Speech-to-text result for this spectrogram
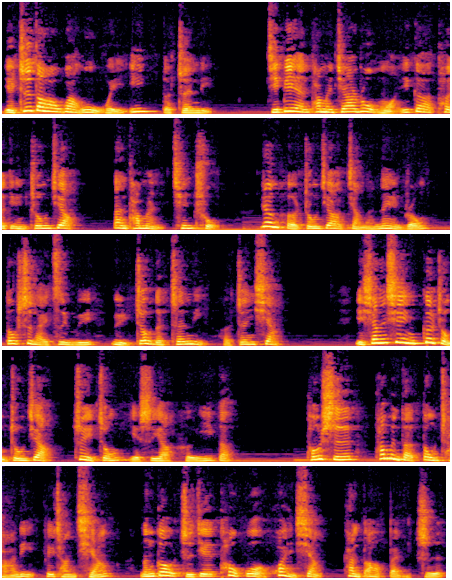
也知道万物唯一的真理。即便他们加入某一个特定宗教，但他们清楚，任何宗教讲的内容都是来自于宇宙的真理和真相，也相信各种宗教最终也是要合一的。同时，他们的洞察力非常强，能够直接透过幻象看到本质。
